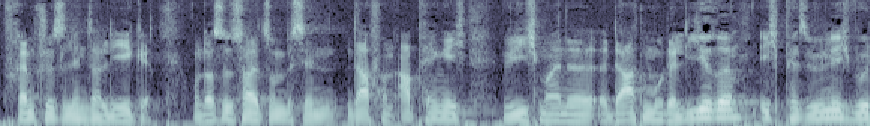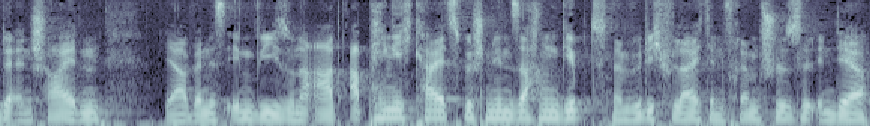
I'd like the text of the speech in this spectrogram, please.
Fremdschlüssel hinterlege. Und das ist halt so ein bisschen davon abhängig, wie ich meine Daten modelliere. Ich persönlich würde entscheiden, ja, wenn es irgendwie so eine Art Abhängigkeit zwischen den Sachen gibt, dann würde ich vielleicht den Fremdschlüssel in der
